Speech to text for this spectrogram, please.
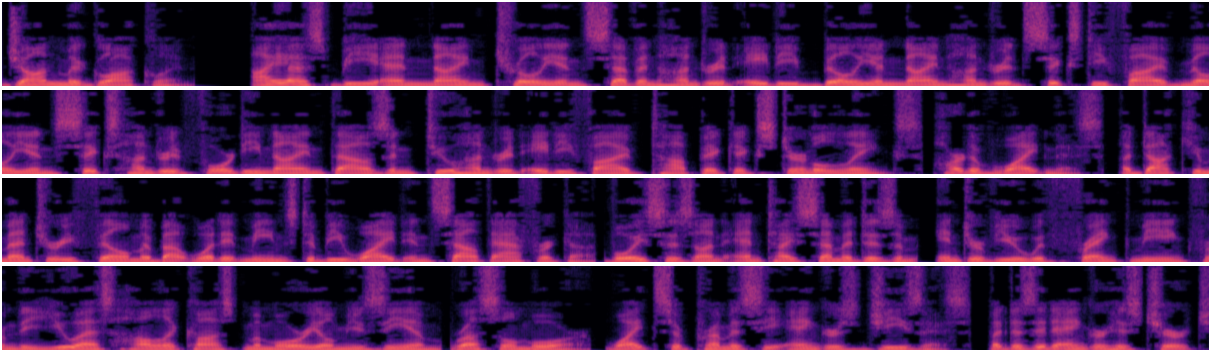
John McLaughlin. ISBN 9780965649285 Topic External links Heart of Whiteness, a documentary film about what it means to be white in South Africa Voices on Antisemitism, interview with Frank Meeink from the U.S. Holocaust Memorial Museum Russell Moore, White Supremacy Angers Jesus, but does it anger his church?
